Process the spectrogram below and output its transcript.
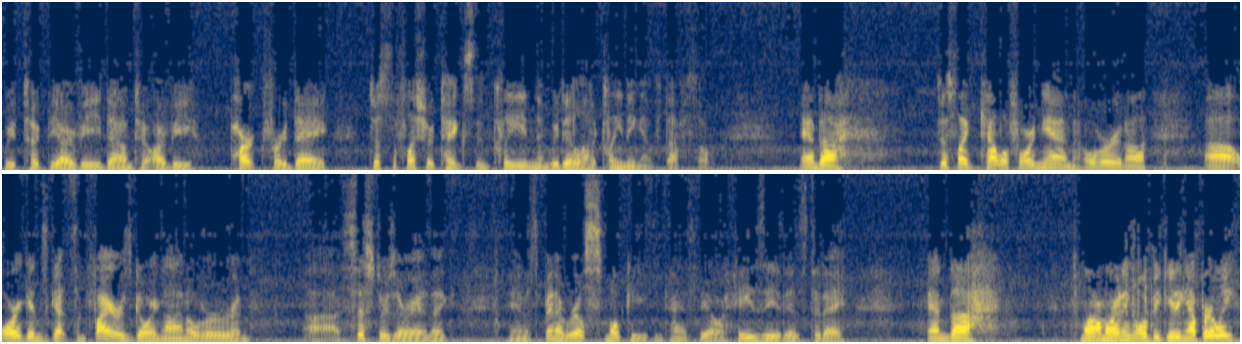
we took the RV down to RV park for a day just to flush our tanks and clean and we did a lot of cleaning and stuff so. And uh, just like California and over in all uh, Oregon's got some fires going on over in uh, Sisters area I think. And it's been a real smoky you can kind of see how hazy it is today. And uh, tomorrow morning we'll be getting up early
